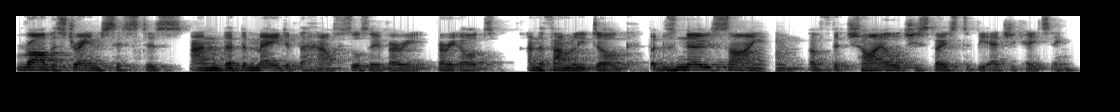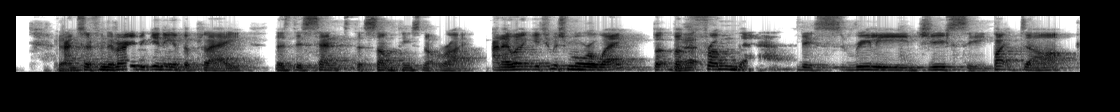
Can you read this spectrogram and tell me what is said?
rather strange sisters, and the, the maid of the house is also very, very odd, and the family dog. But there's no sign of the child she's supposed to be educating. Okay. And so from the very beginning of the play, there's this sense that something's not right. And I won't give too much more away, but but yeah. from there, this really juicy, quite dark,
